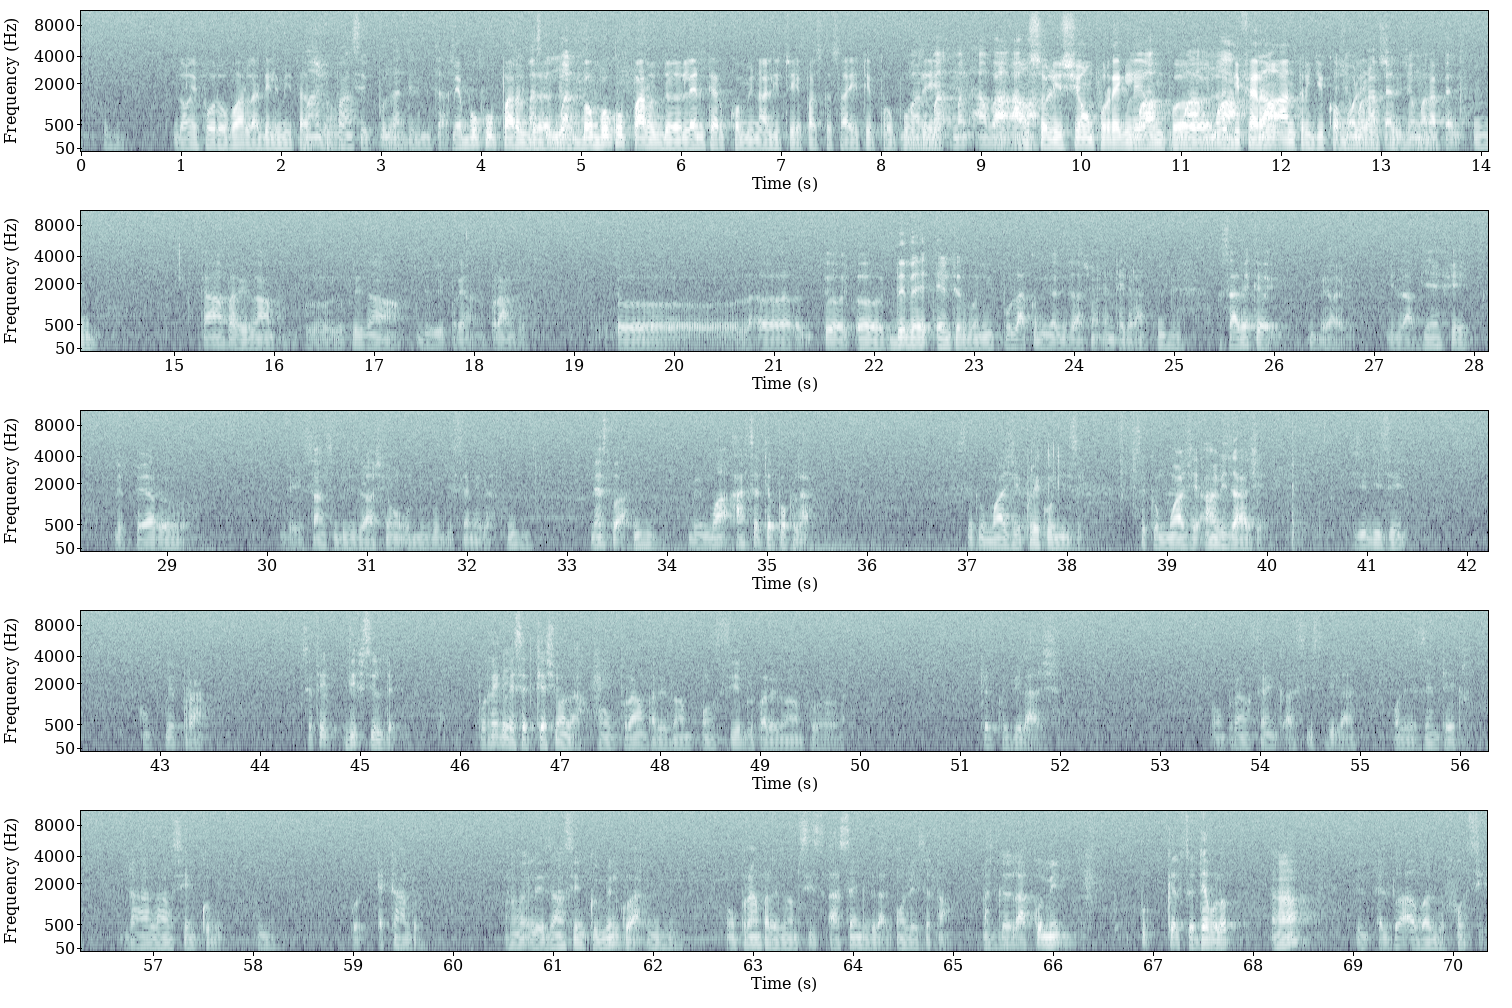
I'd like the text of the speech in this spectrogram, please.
Donc il faut revoir la moi, délimitation. je pensais pour la délimitation. Mais beaucoup parlent, Parce de, moi- beaucoup parlent de l'intercommunalité parce que ça a été proposé avant- en- solution pour régler Moi- un peu moi- le moi- différent moi, entre Djikomol je et me rappelle, je me rappelle. Quand, par exemple, euh, le président devait pre- prendre, euh, euh, devait intervenir pour la communalisation intégrale, vous savez qu'il a bien fait de faire euh, des sensibilisations au niveau du Sénégal. N'est-ce pas? Mais moi, à cette époque-là, ce que moi j'ai préconisé, ce que moi j'ai envisagé, je disais, on pouvait prendre. C'était difficile de- pour régler cette question-là. On prend par exemple, on cible par exemple euh, quelques villages. On prend 5 à 6 villages, on les intègre dans l'ancienne commune pour étendre hein, les anciennes communes. Quoi. On prend par exemple 6 à 5 villages, on les étend. Parce que la commune, pour qu'elle se développe, hein, elle- doit avoir le foncier.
